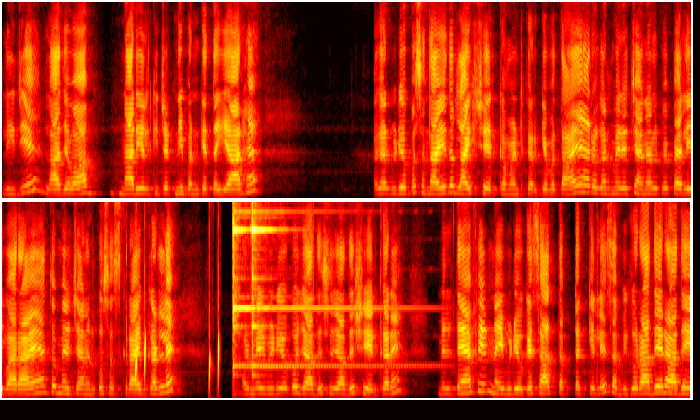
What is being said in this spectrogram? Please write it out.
लीजिए, लाजवाब, नारियल की चटनी बनके तैयार है। अगर वीडियो पसंद आई तो लाइक, शेयर, कमेंट करके बताएँ। और अगर मेरे चैनल पे पहली बार आए हैं तो मेरे चैनल को सब्सक्राइब कर लें और मेरी वीडियो को ज़्यादा से ज़्यादा शेयर करें। मिलते हैं फिर नई वीडियो के साथ। तब तक के लिए सभी को राधे राधे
